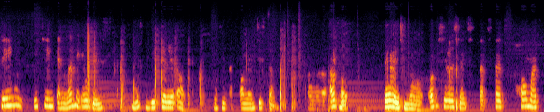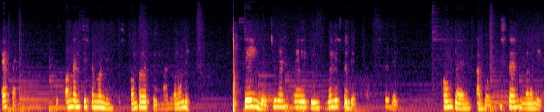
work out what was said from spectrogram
think teaching and learning activities must be carried out using an online system. Uh, although there is no official research that states how much effect this online system learning is compared to manual learning. Seeing the children many students students complain about learning.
